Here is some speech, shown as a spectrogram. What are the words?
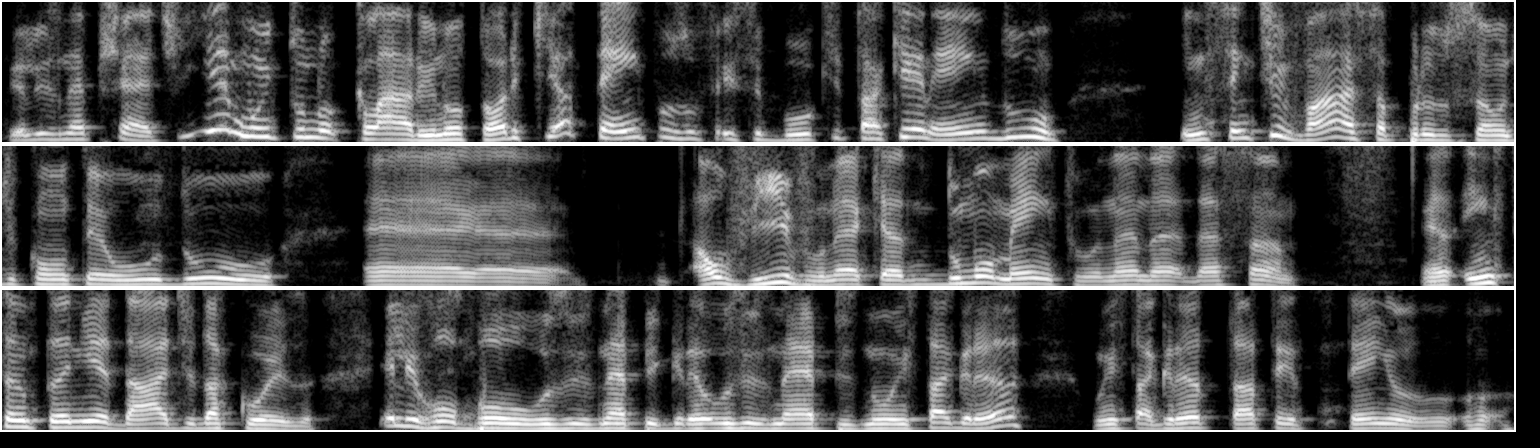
pelo Snapchat. E é muito claro e notório que há tempos o Facebook está querendo incentivar essa produção de conteúdo é, ao vivo, né, que é do momento, né, dessa é, instantaneidade da coisa. Ele roubou os, snap, os snaps no Instagram, o Instagram tá, tem, tem o,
